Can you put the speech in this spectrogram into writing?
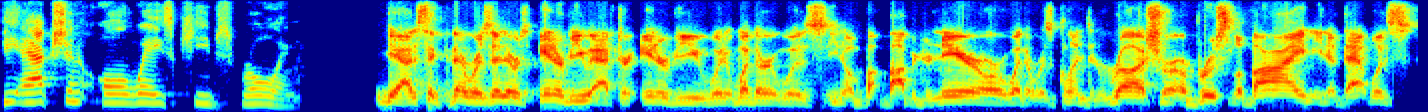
the action always keeps rolling. Yeah, I just think there was there was interview after interview, whether it was you know Bobby Dernier or whether it was Glendon Rusch or, or Bruce Levine. You know that was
